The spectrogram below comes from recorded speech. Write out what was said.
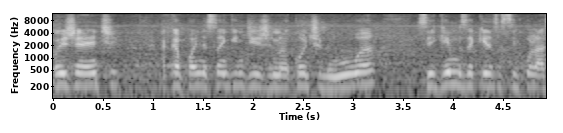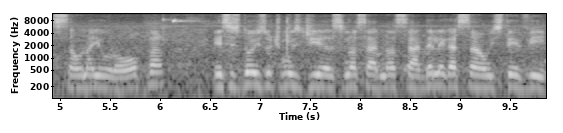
Oi, gente. A campanha Sangue Indígena continua. Seguimos aqui nessa circulação na Europa. Esses dois últimos dias, nossa, nossa delegação esteve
